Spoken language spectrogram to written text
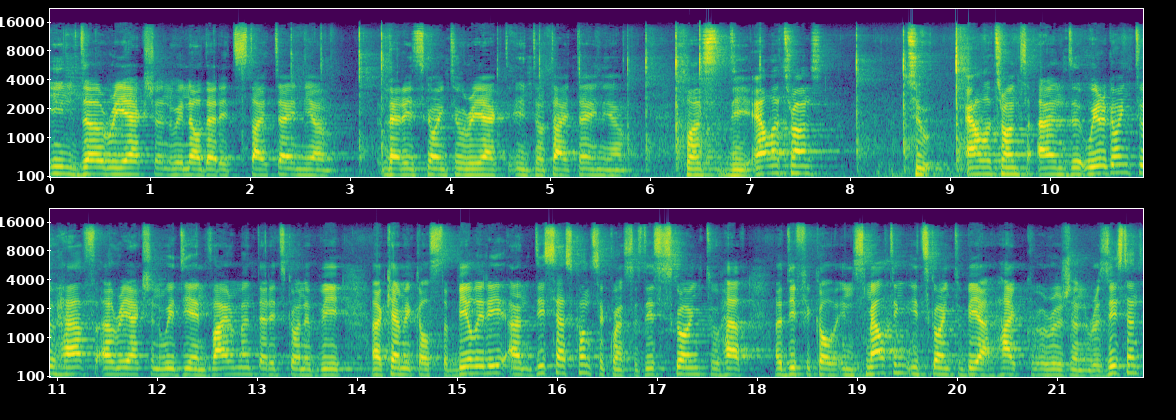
In the reaction, we know that it's titanium that is going to react into titanium plus the electrons to electrons and we're going to have a reaction with the environment that it's going to be a chemical stability and this has consequences. This is going to have a difficult in smelting, it's going to be a high corrosion resistance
